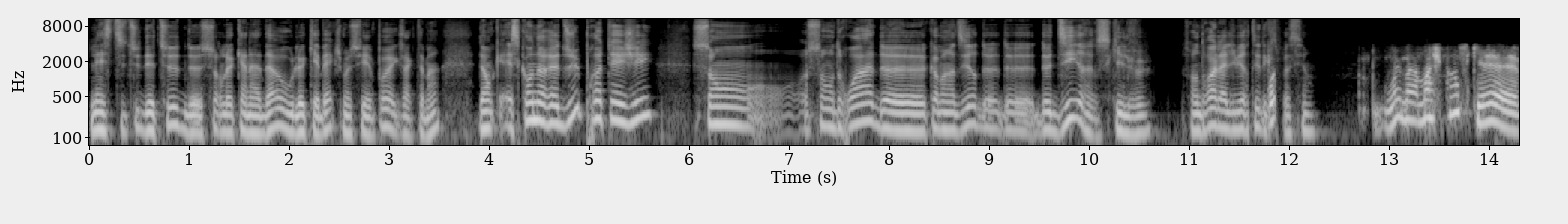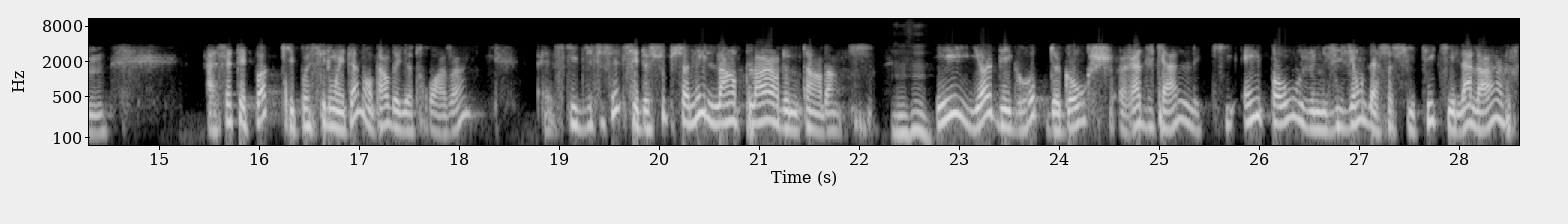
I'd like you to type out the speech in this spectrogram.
l'Institut d'études sur le Canada ou le Québec, je ne me souviens pas exactement. Donc, est-ce qu'on aurait dû protéger son, son droit de, comment dire, de, de, dire ce qu'il veut, son droit à la liberté d'expression? Oui, moi, je pense que euh, à cette époque, qui n'est pas si lointaine, on parle d'il y a trois ans, ce qui est difficile, c'est de soupçonner l'ampleur d'une tendance. Mhm. Et il y a des groupes de gauche radicale qui imposent une vision de la société qui est la leur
